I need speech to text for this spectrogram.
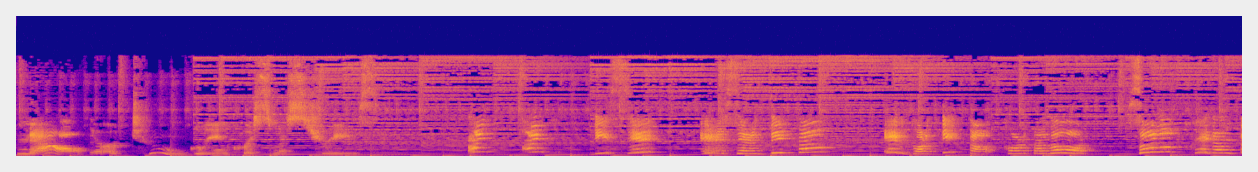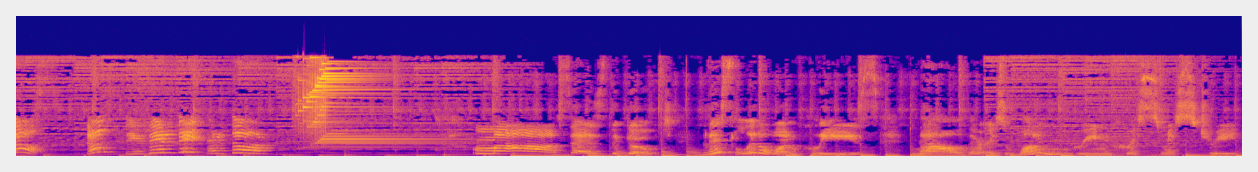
Now there are two green Christmas trees. Oink, oink, dice el cerdito, el gordito cortador. Solo quedan dos, dos de verde verdor. Ma, says the goat. This little one, please. Now there is one green Christmas tree.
